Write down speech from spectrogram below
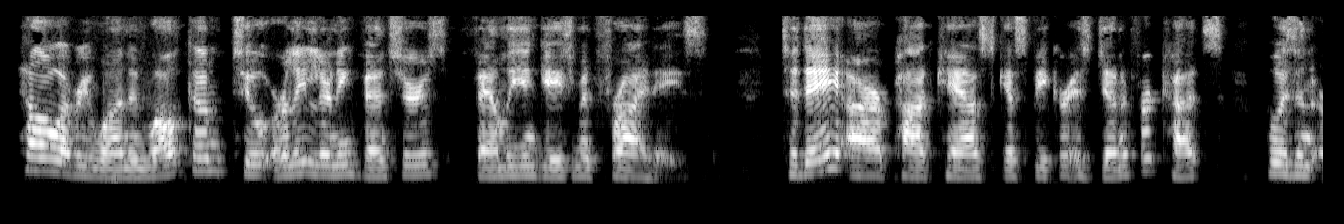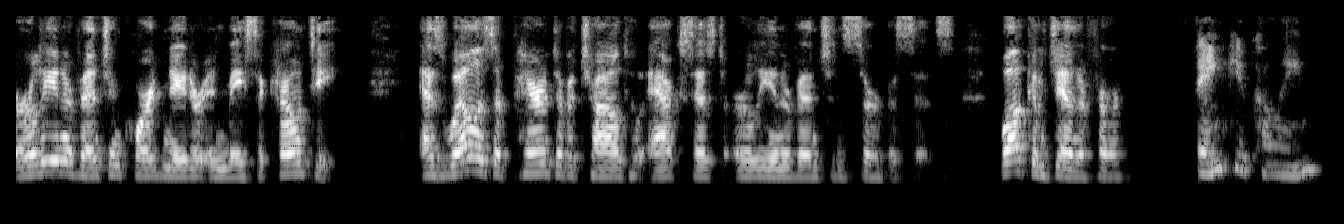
Hello, everyone, and welcome to Early Learning Ventures Family Engagement Fridays. Today, our podcast guest speaker is Jennifer Cutts, who is an early intervention coordinator in Mesa County, as well as a parent of a child who accessed early intervention services. Welcome, Jennifer. Thank you, Colleen.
